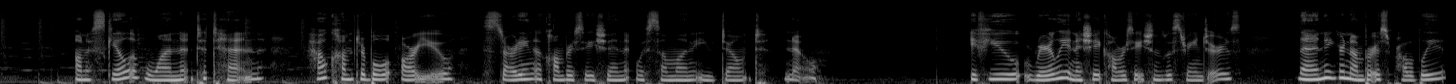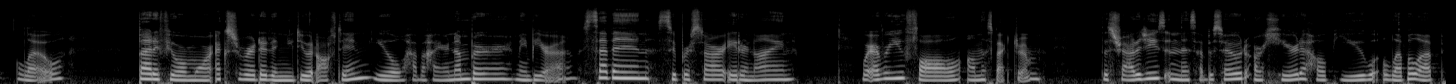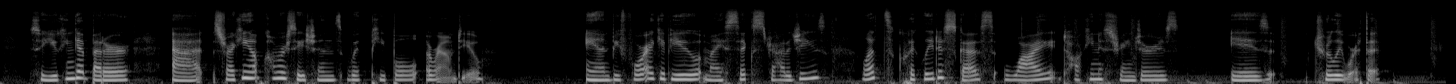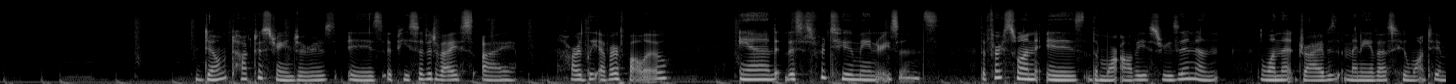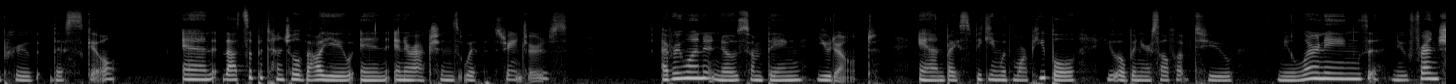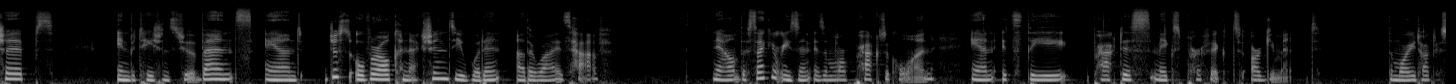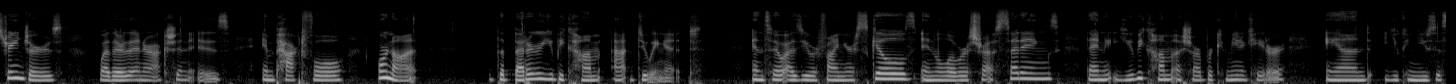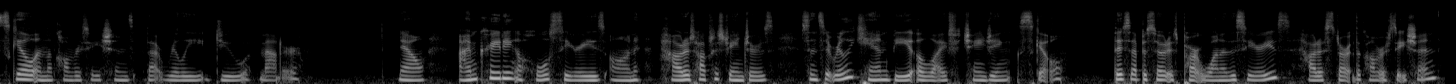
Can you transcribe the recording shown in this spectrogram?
On a scale of 1 to 10, how comfortable are you starting a conversation with someone you don't know? If you rarely initiate conversations with strangers, then your number is probably low. But if you're more extroverted and you do it often, you'll have a higher number. Maybe you're at seven, superstar, eight, or nine. Wherever you fall on the spectrum, the strategies in this episode are here to help you level up so you can get better at striking up conversations with people around you. And before I give you my six strategies, let's quickly discuss why talking to strangers is truly worth it. Don't talk to strangers is a piece of advice I hardly ever follow, and this is for two main reasons. The first one is the more obvious reason, and the one that drives many of us who want to improve this skill, and that's the potential value in interactions with strangers. Everyone knows something you don't, and by speaking with more people, you open yourself up to new learnings, new friendships, invitations to events, and just overall connections you wouldn't otherwise have. Now, the second reason is a more practical one, and it's the practice makes perfect argument. The more you talk to strangers, whether the interaction is impactful or not, the better you become at doing it. And so, as you refine your skills in lower stress settings, then you become a sharper communicator and you can use this skill in the conversations that really do matter. Now, I'm creating a whole series on how to talk to strangers since it really can be a life changing skill. This episode is part one of the series, How to Start the Conversation.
